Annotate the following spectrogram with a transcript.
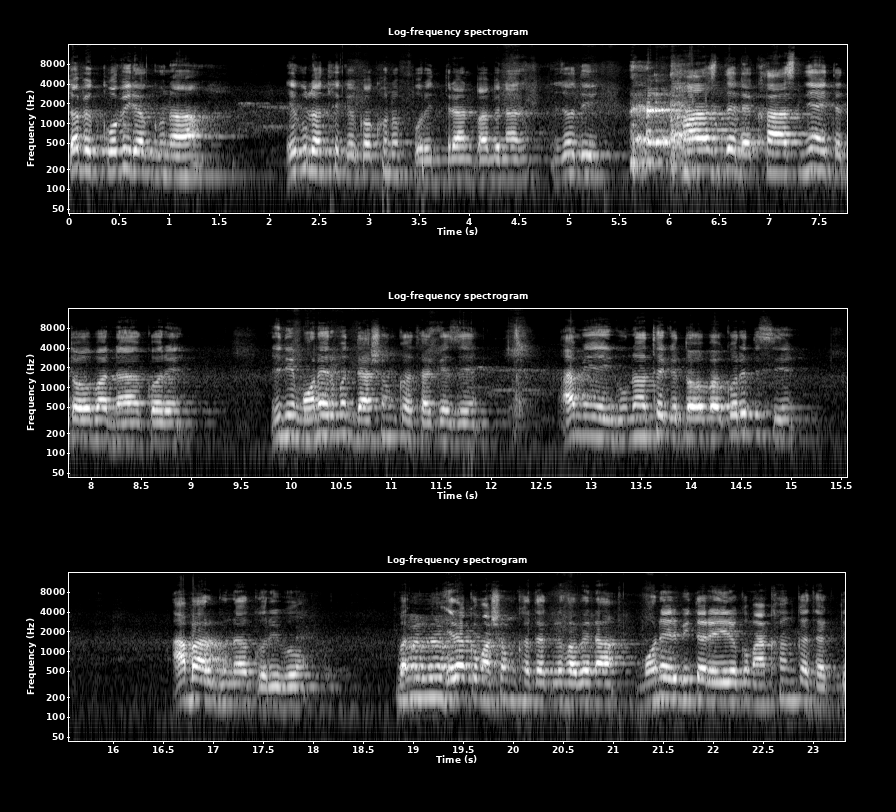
তবে কবিরা গুণা, এগুলো থেকে কখনো পরিত্রাণ পাবে না। যদি খাস দিলে খাস নিয়াইতে তবা না করে যদি মনের মধ্যে আশঙ্কা থাকে যে আমি এই গুণা থেকে তবা করে দিছি, আবার গুণা করিব। বা এরকম আশঙ্কা থাকলে হবে না, মনের ভিতরে এইরকম আকাঙ্ক্ষা থাকতে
